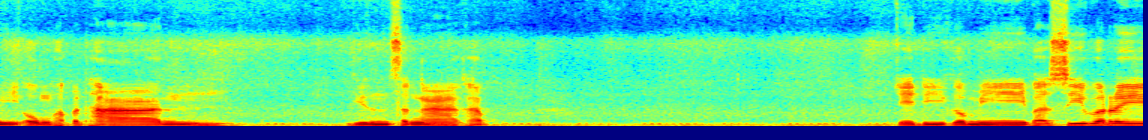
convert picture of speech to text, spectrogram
มีองค์พระประธาน ยืนสง่าครับ เจดีย์ก็มีพระศิวรี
